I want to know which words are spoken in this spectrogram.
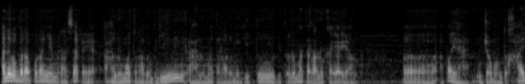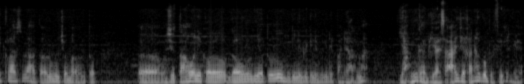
ada beberapa orang yang merasa kayak ah lu mah terlalu begini ah lu mah terlalu begitu gitu. Lu mah terlalu kayak yang uh, apa ya mencoba untuk high class lah atau lu mencoba untuk uh, ngasih tahu nih kalau gaulnya tuh lu begini begini begini. Padahal mah ya enggak biasa aja. Karena gue berpikir kayak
